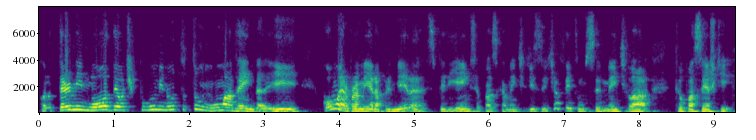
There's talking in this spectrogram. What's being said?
quando terminou, deu tipo um minuto, tum, uma venda. E como era para mim era a primeira experiência basicamente disso, a gente tinha feito um semente lá que eu passei acho que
